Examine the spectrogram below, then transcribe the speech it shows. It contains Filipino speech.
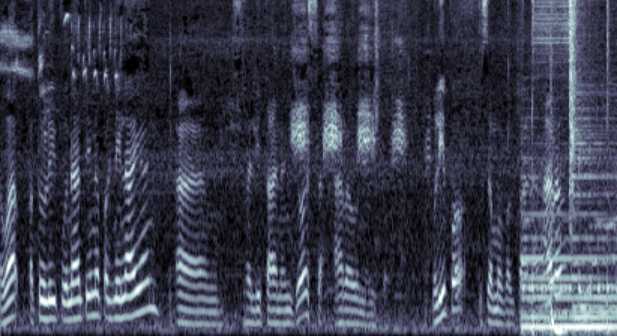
nawa, patuloy po natin na pagnilayan ang salita ng Diyos sa araw na ito. Muli po, isang mapagpalang araw sa inyo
